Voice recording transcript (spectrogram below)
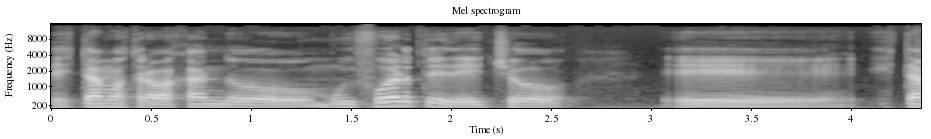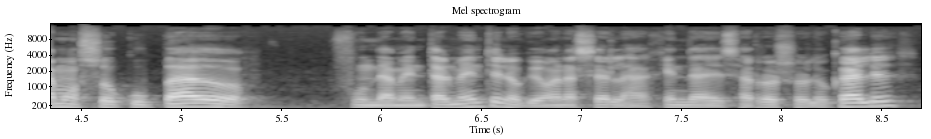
Estamos trabajando muy fuerte, de hecho eh, estamos ocupados fundamentalmente en lo que van a ser las agendas de desarrollo locales.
